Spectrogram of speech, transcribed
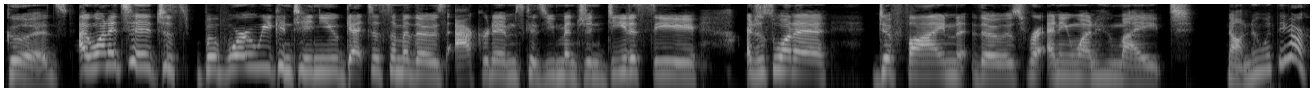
goods. I wanted to just, before we continue, get to some of those acronyms because you mentioned D2C. I just want to define those for anyone who might not know what they are.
